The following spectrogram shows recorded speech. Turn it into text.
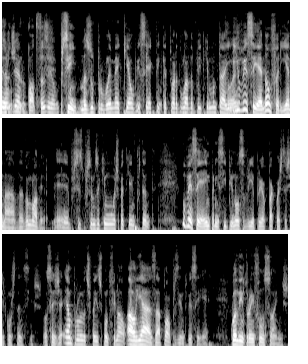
coisas fazê-lo. Pode fazê-lo. Sim, mas o problema é que é o BCE que tem que atuar do lado da política monetária. Pois. E o BCE não faria nada. Vamos lá ver. É preciso percebermos aqui um aspecto que é importante. O BCE, em princípio, não se deveria preocupar com estas circunstâncias. Ou seja, é um problema dos países, ponto final. Aliás, a atual Presidente do BCE, quando entrou em funções,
